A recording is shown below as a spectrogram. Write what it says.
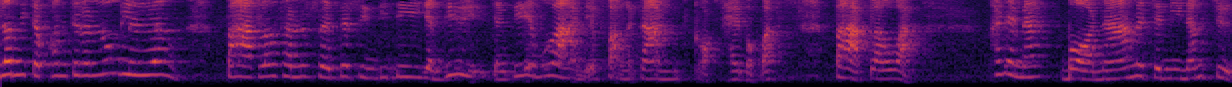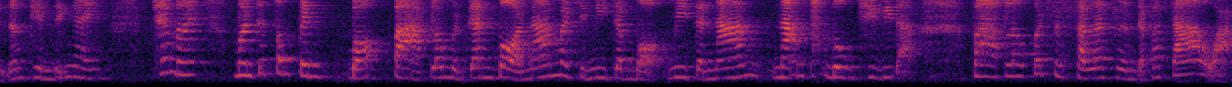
เรามีแต่ความเจริญรุ่งเรือง ปากเราสรรเสริญแต่สิ่งดีๆอย่างที่อย่างที่เมื่อวานเนี่ยฟังอาจารย์กอบชัยบอกว่า ปากเราอะ เข้าใจไหมบ่อน้ำมันจะมีน้ำจืดน้ำเค็มได้ไง ใช่ไหมมันจะต้องเป็นเบาะปากเราเหมือนกันบ่อน้ำมันจะมีจะเบาะมีจะน้ำน้ำทำลงชีวิตอะปากเราก็จะสรรเสริญแต่พระเจ้าอะ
